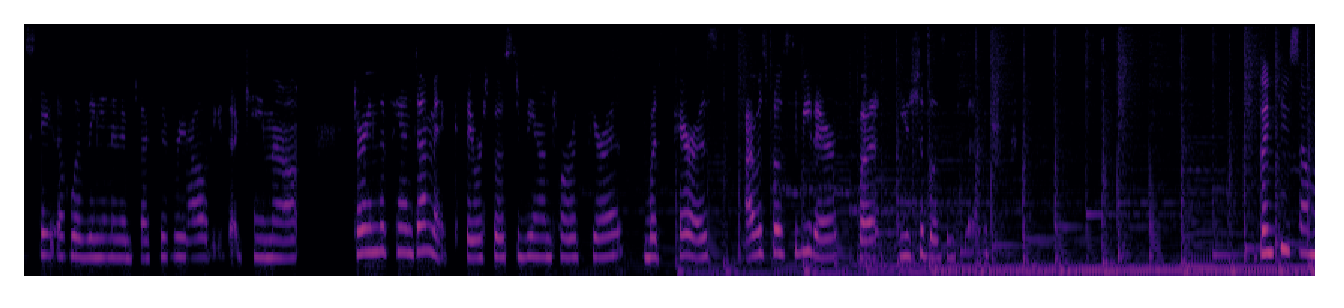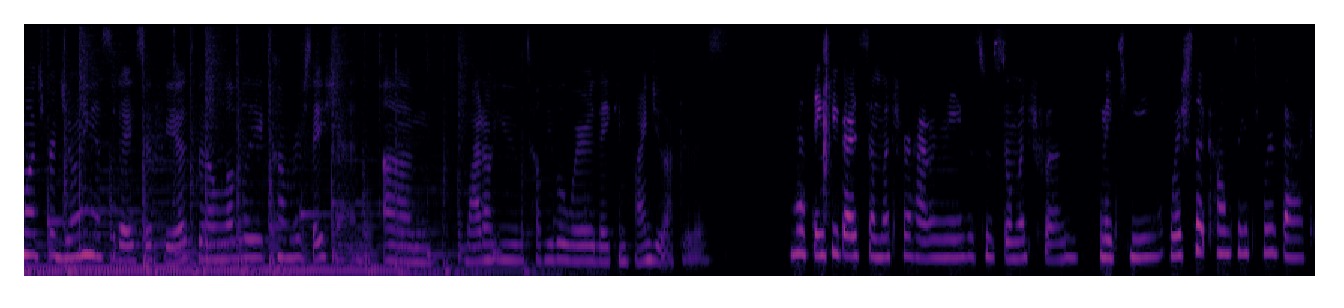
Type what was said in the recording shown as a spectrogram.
State of Living in an Objective Reality that came out during the pandemic. They were supposed to be on tour with Paris. With Paris, I was supposed to be there, but you should listen to them. Thank you so much for joining us today, Sophia. It's been a lovely conversation. Um, why don't you tell people where they can find you after this? Yeah, thank you guys so much for having me. This was so much fun. Makes me wish that concerts were back,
